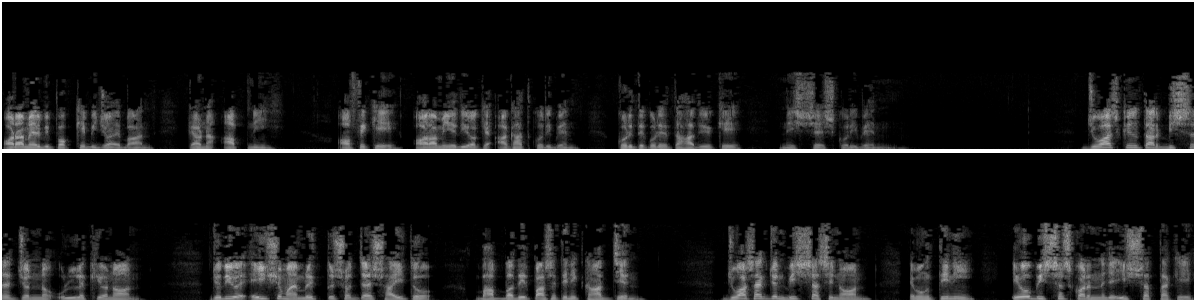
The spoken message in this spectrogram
অরামের বিপক্ষে বিজয় বান কেননা আপনি অফেকে অরামীয়দীয়কে আঘাত করিবেন। করিতে করিতে তাহাদিওকে নিঃশেষ করিবেন। জোয়াস কিন্তু তার বিশ্বাসের জন্য উল্লেখীয় নন। যদিও এই সময় মৃত্যুসজ্জায় শায়িত ভাববাদীর পাশে তিনি কাঁদছেন জোয়াস একজন বিশ্বাসী নন এবং তিনি এও বিশ্বাস করেন না যে ঈশ্বর তাকে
